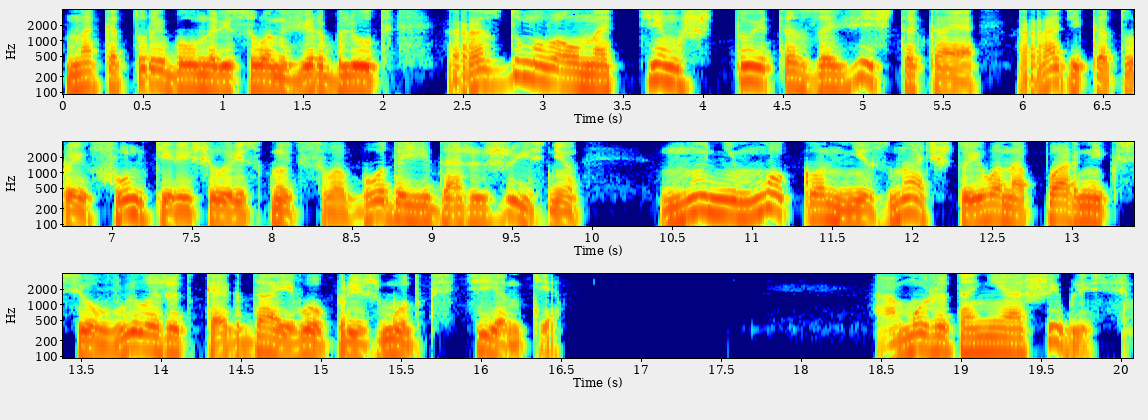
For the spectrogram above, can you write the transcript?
на которой был нарисован верблюд, раздумывал над тем, что это за вещь такая, ради которой Функи решил рискнуть свободой и даже жизнью. Но не мог он не знать, что его напарник все выложит, когда его прижмут к стенке. А может, они ошиблись?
